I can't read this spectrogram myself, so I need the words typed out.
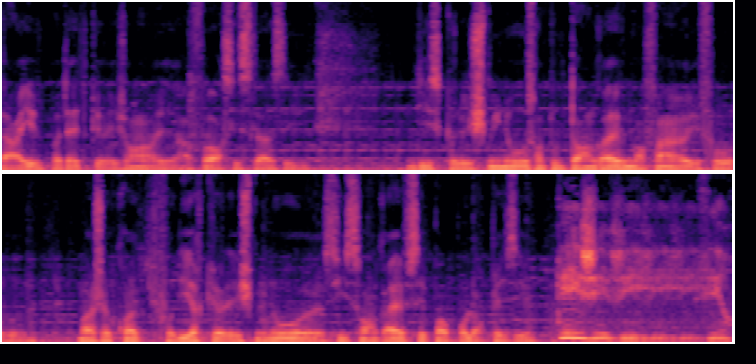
ça arrive, peut-être que les gens, à force, ils se disent que les cheminots sont tout le temps en grève, mais enfin, il faut. Moi, je crois qu'il faut dire que les cheminots, euh, s'ils sont en grève, c'est pas pour leur plaisir. TGV 0,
